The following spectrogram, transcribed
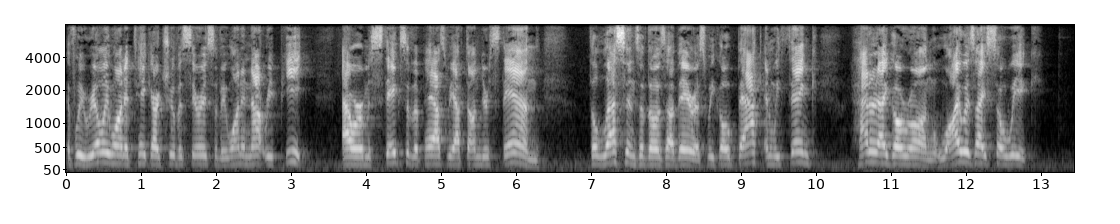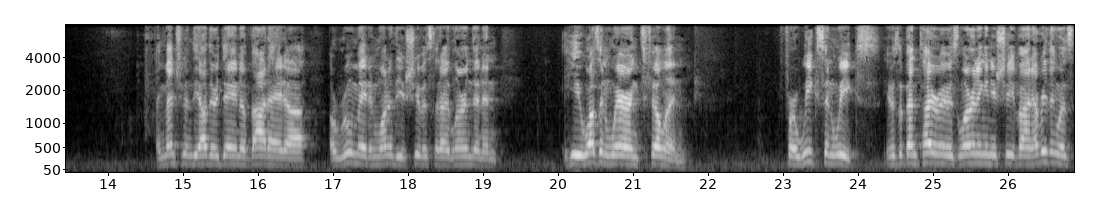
If we really want to take our tshuva seriously, we want to not repeat our mistakes of the past, we have to understand the lessons of those Averas. We go back and we think, how did I go wrong? Why was I so weak? I mentioned the other day in Nevada, I had a, a roommate in one of the yeshivas that I learned in, and he wasn't wearing tefillin for weeks and weeks. He was a Ben he was learning in yeshiva, and everything was.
